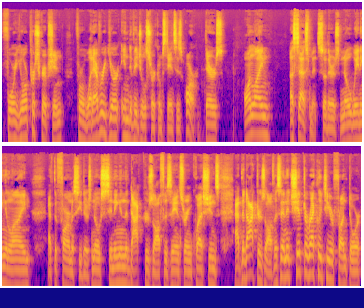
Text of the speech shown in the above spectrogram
for your prescription for whatever your individual circumstances are. There's online assessment. So there's no waiting in line at the pharmacy. There's no sitting in the doctor's office answering questions at the doctor's office. And it's shipped directly to your front door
